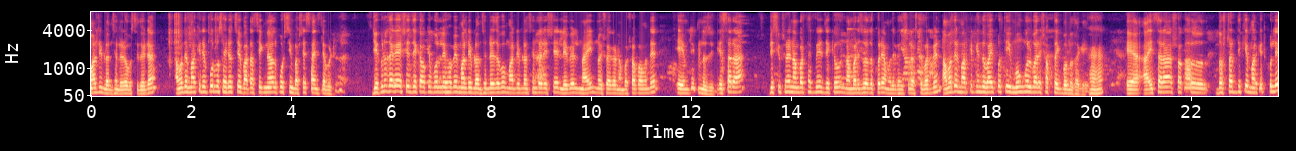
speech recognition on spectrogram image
মাল্টি ব্রাঞ্চ সেন্টারে অবস্থিত এটা। আমাদের মার্কেটের পূর্ব সাইড হচ্ছে বাটা সিগন্যাল পশ্চিম পাশে সায়েন্স ল্যাবরেটরি যে কোনো জায়গায় এসে যে কাউকে বললে হবে মাল্টি ব্রাঞ্চ সেন্টারে যাব। মাল্টি ব্রাঞ্চ সেন্টার এসে লেভেল নাইন নয়শো এগারো নম্বর সব আমাদের এম টেকনোলজি এছাড়া ডিসক্রিপশনে নাম্বার থাকবে যে কেউ নাম্বারে যোগাযোগ করে আমাদের কাছে চলে আসতে পারবেন। আমাদের মার্কেট কিন্তু ভাই প্রতি মঙ্গলবারে সাপ্তাহিক বন্ধ থাকে। হ্যাঁ হ্যাঁ। এছাড়া সকাল দশটার দিকে মার্কেট খুলে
